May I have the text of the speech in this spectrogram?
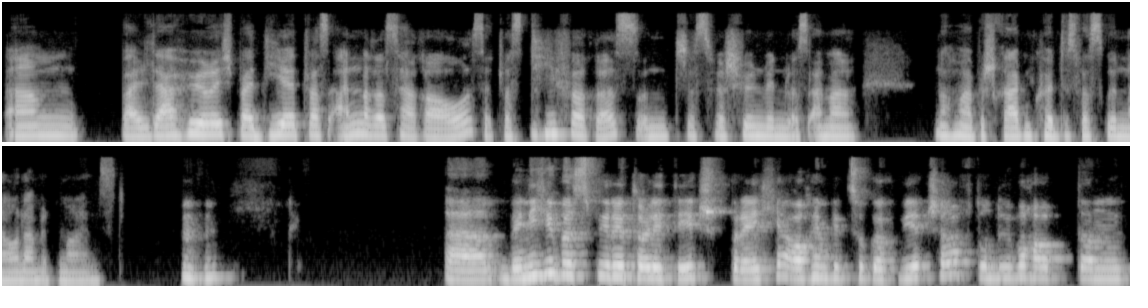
Ähm, weil da höre ich bei dir etwas anderes heraus, etwas mhm. Tieferes. Und das wäre schön, wenn du das einmal nochmal beschreiben könntest, was du genau damit meinst. Mhm. Äh, wenn ich über Spiritualität spreche, auch in Bezug auf Wirtschaft und überhaupt, dann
